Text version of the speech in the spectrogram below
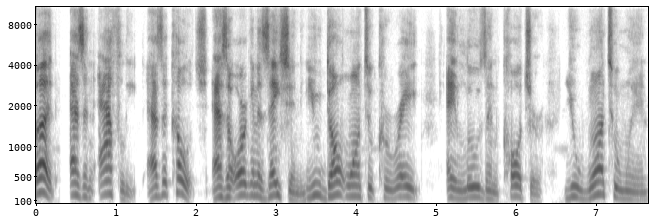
But as an athlete, as a coach, as an organization, you don't want to create a losing culture. You want to win.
